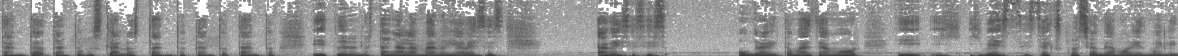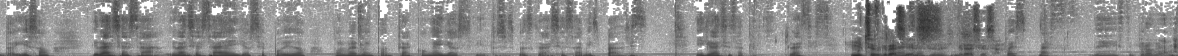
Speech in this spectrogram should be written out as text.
tanto, tanto buscarlos, tanto, tanto, tanto, y tenerlos tan a la mano y a veces, a veces es un granito más de amor y, y, ves esta explosión de amor y es muy lindo. Y eso, gracias a, gracias a ellos he podido volverme a encontrar con ellos y entonces pues gracias a mis padres y gracias a todos. Gracias. Muchas gracias. Gracias. Pues más de este programa.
